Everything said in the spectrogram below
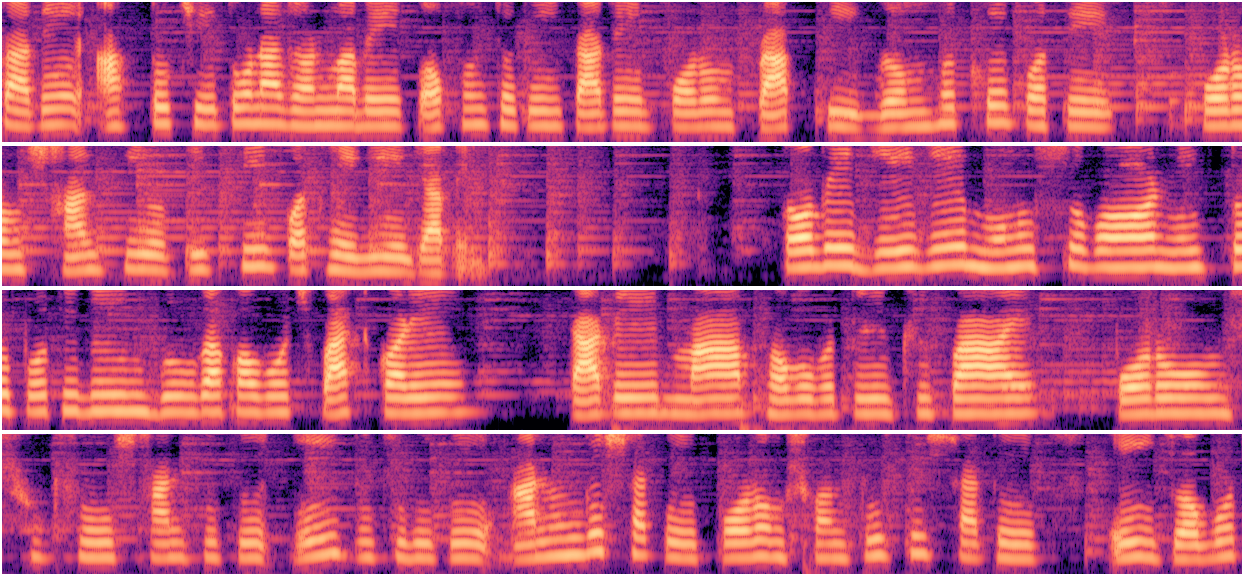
তাদের আত্মচেতনা জন্মাবে, তখন থেকেই তাদের পরম প্রাপ্তি ব্রহ্মত্বের পথে, পরম শান্তি ও তৃপ্তির পথে এগিয়ে যাবে। তবে যে যে মনুষ্যগণ নিত্য প্রতিদিন দুর্গা কবচ পাঠ করে, তাদের মা ভগবতীর কৃপায় পরম সুখে শান্তিতে এই পৃথিবীতে আনন্দের সাথে, পরম সন্তুষ্টির সাথে এই জগৎ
